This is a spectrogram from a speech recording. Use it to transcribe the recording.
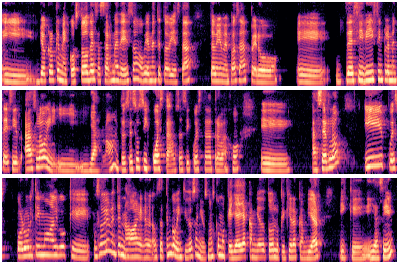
Y yo creo que me costó deshacerme de eso. Obviamente todavía está, todavía me pasa, pero eh, decidí simplemente decir, hazlo y, y ya, ¿no? Entonces eso sí cuesta, o sea, sí cuesta trabajo eh, hacerlo. Y pues por último, algo que, pues obviamente no, eh, o sea, tengo 22 años, no es como que ya haya cambiado todo lo que quiera cambiar y que, y así,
